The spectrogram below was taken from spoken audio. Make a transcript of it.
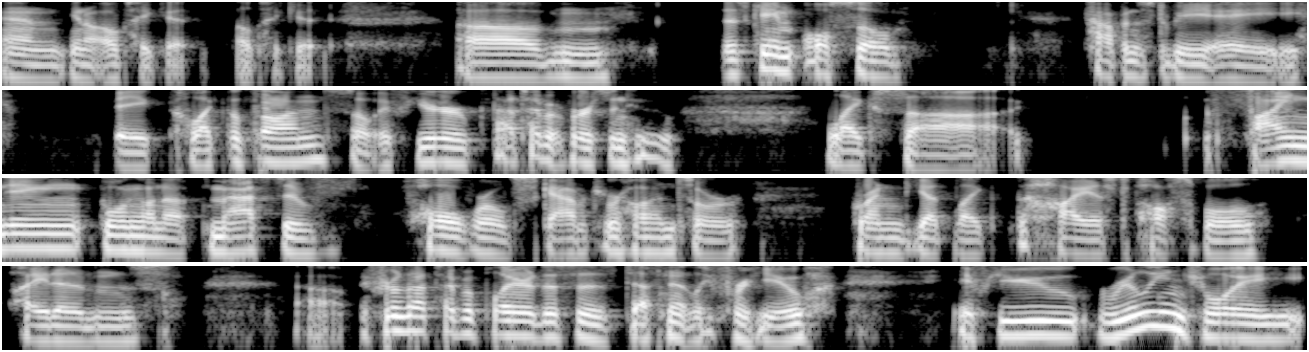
and you know I'll take it. I'll take it. Um, this game also happens to be a big collectathon, so if you're that type of person who likes uh, finding, going on a massive whole world scavenger hunt, or grinding to get like the highest possible items. Uh, if you're that type of player, this is definitely for you. If you really enjoy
